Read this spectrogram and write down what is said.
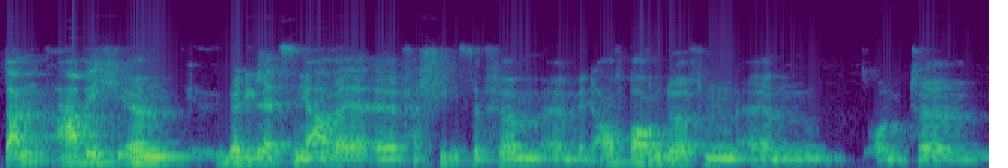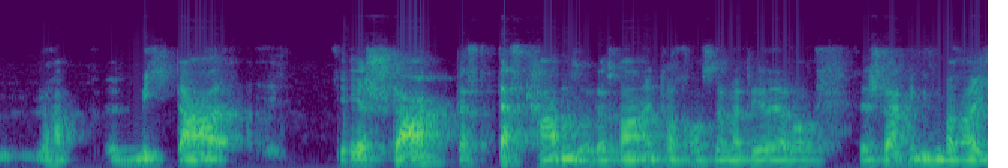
dann habe ich ähm, über die letzten Jahre äh, verschiedenste Firmen äh, mit aufbauen dürfen ähm, und äh, habe mich da sehr stark, das, das kam so, das war einfach aus der Materie heraus, sehr stark in diesem Bereich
